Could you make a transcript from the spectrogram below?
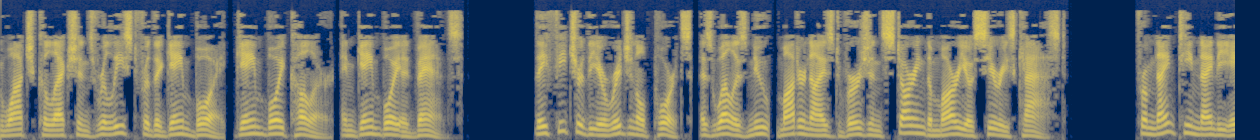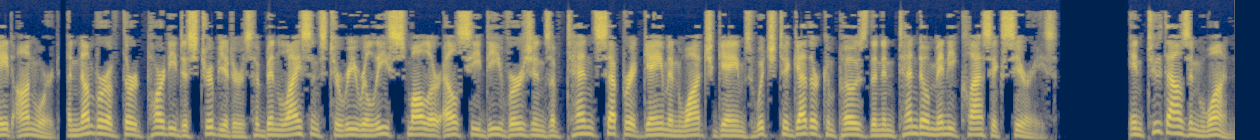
& Watch collections released for the Game Boy, Game Boy Color, and Game Boy Advance. They feature the original ports, as well as new, modernized versions starring the Mario series cast. From 1998 onward, a number of third-party distributors have been licensed to re-release smaller LCD versions of 10 separate Game & Watch games which together compose the Nintendo Mini Classics series. In 2001,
